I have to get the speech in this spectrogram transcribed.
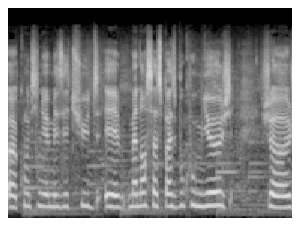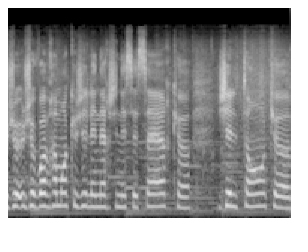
euh, continuer mes études. Et maintenant, ça se passe beaucoup mieux. Je, vois vraiment que j'ai l'énergie nécessaire, que j'ai le temps, que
